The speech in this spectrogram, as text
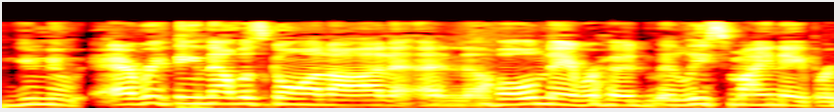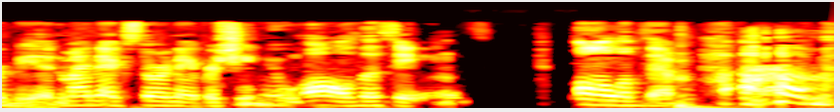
You knew everything that was going on in the whole neighborhood. At least my neighbor did. My next door neighbor, she knew all the things all of them. Um,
